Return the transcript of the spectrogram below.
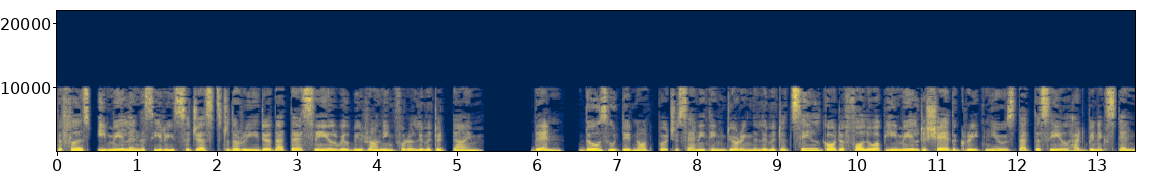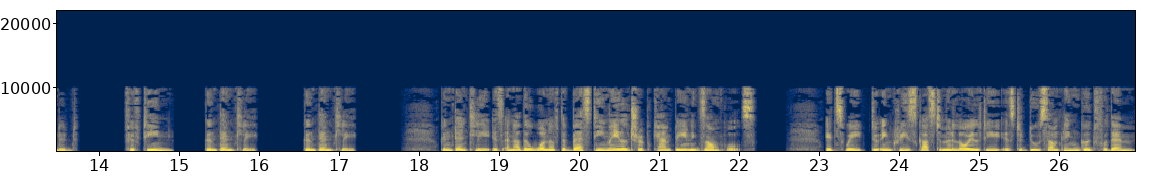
The first email in the series suggests to the reader that their sale will be running for a limited time. Then, those who did not purchase anything during the limited sale got a follow up email to share the great news that the sale had been extended. 15. Contently. Contently. Contently is another one of the best email drip campaign examples. Its way to increase customer loyalty is to do something good for them.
